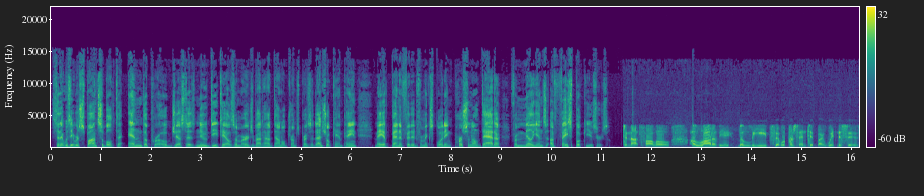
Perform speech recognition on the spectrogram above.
said it was irresponsible to end the probe just as new details emerge about how Donald Trump's presidential campaign may have benefited from exploiting personal data from millions of Facebook users to not follow a lot of the the leads that were presented by witnesses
